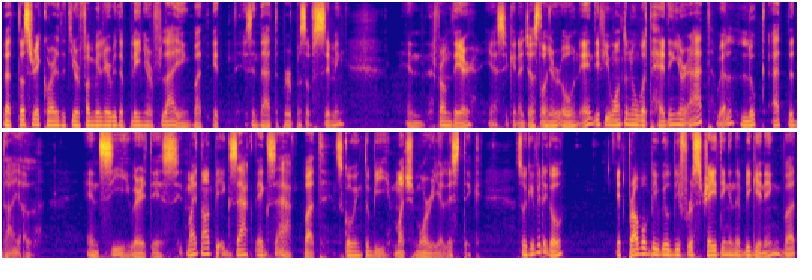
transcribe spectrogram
That does require that you're familiar with the plane you're flying, but it isn't that the purpose of simming? And from there, yes, you can adjust on your own. And if you want to know what heading you're at, well, look at the dial and see where it is. It might not be exact exact, but it's going to be much more realistic. So give it a go. It probably will be frustrating in the beginning, but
